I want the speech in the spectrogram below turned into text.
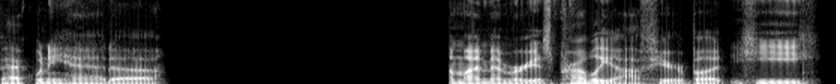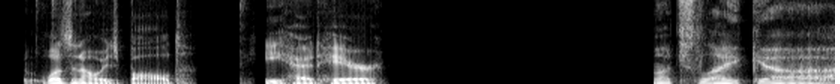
Back when he had uh my memory is probably off here, but he wasn't always bald. He had hair much like uh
